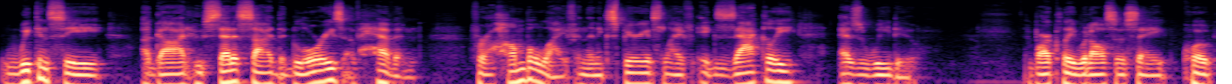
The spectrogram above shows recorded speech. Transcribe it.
we can see a God who set aside the glories of heaven for a humble life and then experienced life exactly as we do. Barclay would also say, quote,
